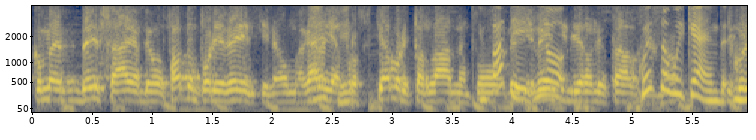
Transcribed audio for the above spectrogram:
come ben sai, abbiamo fatto un po' di eventi, no? Magari Eh, sì. approfittiamo di parlarne un po' Infatti degli eventi di Radio Tauser. questo no? weekend non,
